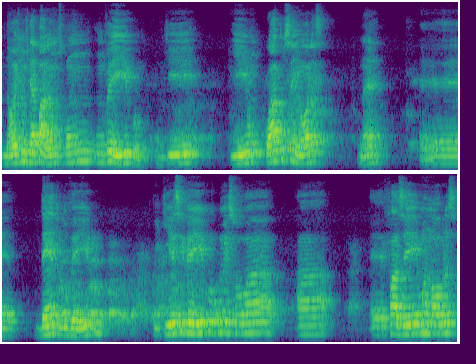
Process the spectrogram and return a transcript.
nós nos deparamos com um, um veículo que iam quatro senhoras, né? Dentro do veículo e que esse veículo começou a, a é, fazer manobras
